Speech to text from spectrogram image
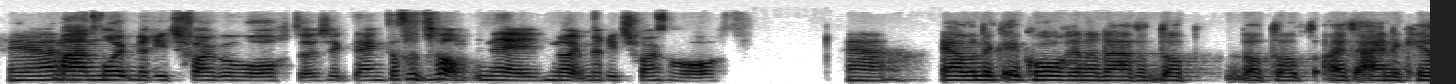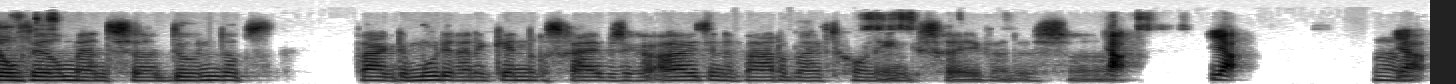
Ja. Maar nooit meer iets van gehoord. Dus ik denk dat het wel... Nee, nooit meer iets van gehoord. Ja, ja want ik, ik hoor inderdaad dat, dat dat uiteindelijk heel veel mensen doen. Dat vaak de moeder en de kinderen schrijven zich uit en de vader blijft gewoon ingeschreven. Dus, uh... ja, ja, ja. Ja.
